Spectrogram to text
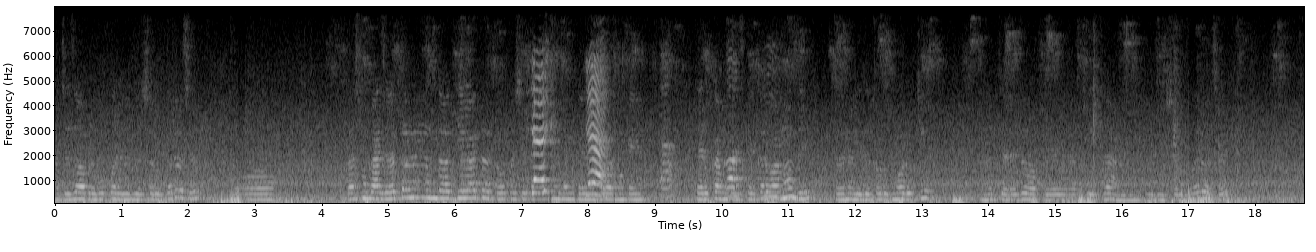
આજે જો આપણે બપોરે વીડિયો શરૂ કર્યો છે, તો હસમુખ આજે હતા નહીં, અમદાવાદ ગયેલા હતા, તો પછી હસમુખ કંઈ સવારમાં કંઈ તારું કામ કાજ કંઈ કરવા ન દે તો એના લીધે થોડુંક મોડું થયું. અત્યારે જો આપણે ફ્રી થયા અને વીડિયો શરૂ કર્યો છે, તો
